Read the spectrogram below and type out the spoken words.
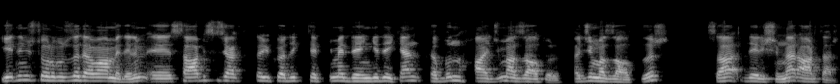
Yedinci sorumuzda devam edelim. E, sabit sıcaklıkta yukarıdaki tepkime dengedeyken kabın hacmi azaltılır. Hacim azaltılırsa derişimler artar.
